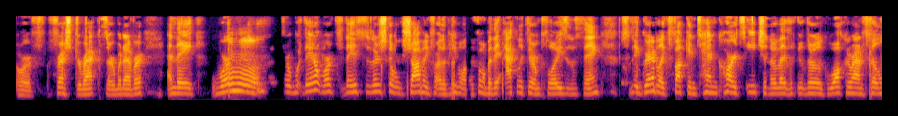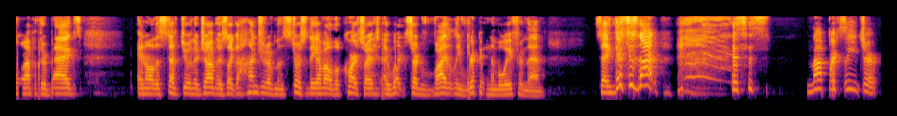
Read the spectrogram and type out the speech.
or Fresh Directs or whatever, and they work Mhm. for they don't work they they're just going shopping for other people on their phone, but they act like they're employees of the thing. So they grab like fucking ten carts each, and they're like they're like walking around filling them up with their bags and all this stuff doing their job. There's like a hundred of them in the store, so they have all the carts. So I, I went and started violently ripping them away from them, saying, "This is not this is not procedure."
